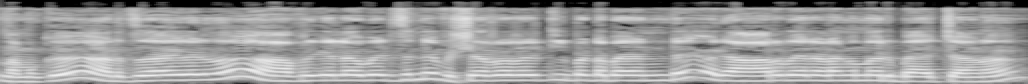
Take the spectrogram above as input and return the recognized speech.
നമുക്ക് അടുത്തതായി വരുന്നത് ആഫ്രിക്കൻ ലോബേഡ്സിന്റെ ഫിഷർ വെറൈറ്റിയിൽപ്പെട്ട ബാൻഡിന്റെ ഒരു ആറ് പേരടങ്ങുന്ന ഒരു ബാച്ചാണ്.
